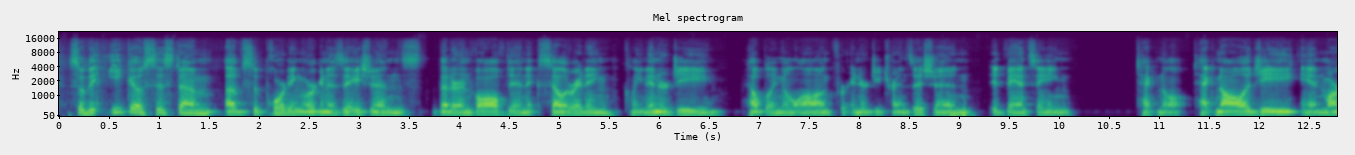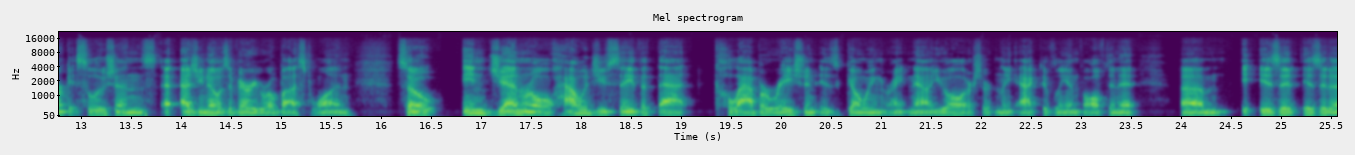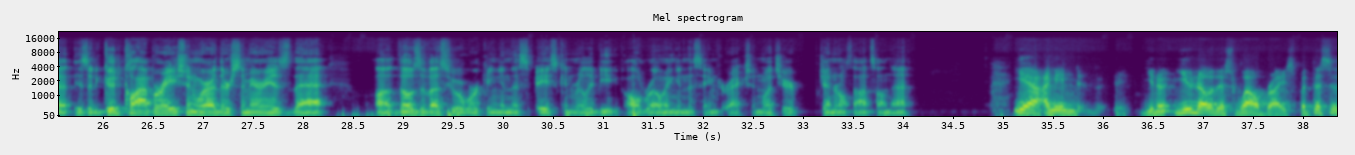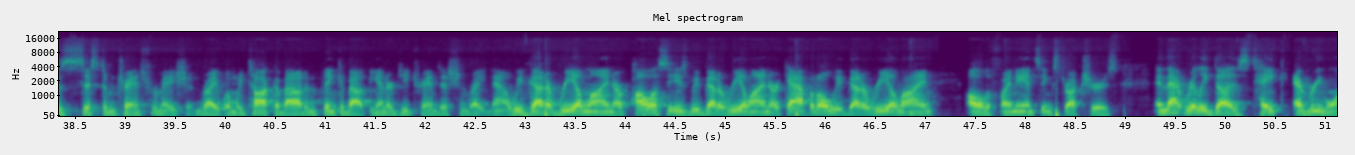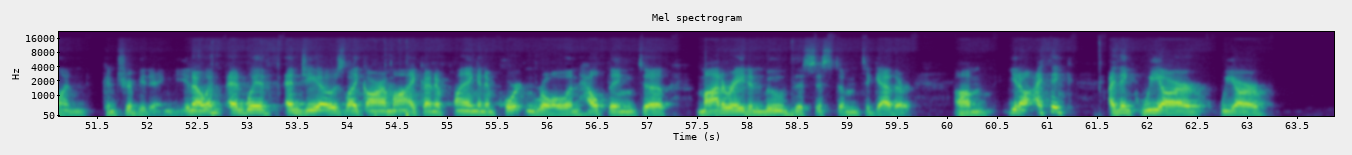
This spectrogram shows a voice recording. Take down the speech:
So, the ecosystem of supporting organizations that are involved in accelerating clean energy, helping along for energy transition, advancing techno- technology and market solutions, as you know, is a very robust one. So, in general, how would you say that that collaboration is going right now? You all are certainly actively involved in it. Um, is it is it a is it a good collaboration? Where are there some areas that uh, those of us who are working in this space can really be all rowing in the same direction? What's your general thoughts on that? Yeah, I mean, you know, you know this well, Bryce, but this is system transformation, right? When we talk about and think about the energy transition right now, we've got to realign our policies, we've got to realign our capital, we've got to realign all the financing structures. And that really does take everyone contributing, you know, and, and with NGOs like RMI kind of playing an important role in helping to moderate and move the system together. Um, you know, I think I think we are we are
